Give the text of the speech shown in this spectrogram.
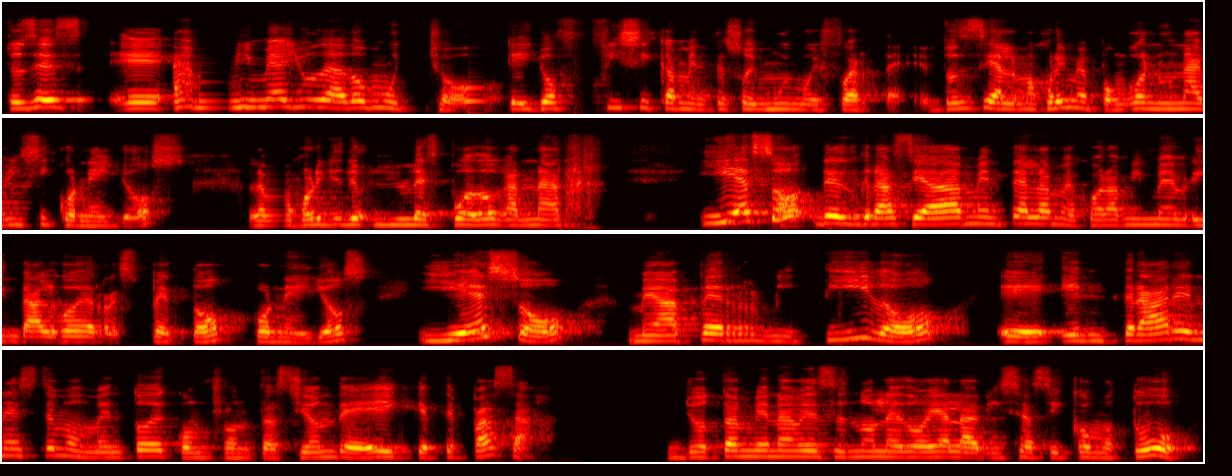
Entonces, eh, a mí me ha ayudado mucho que yo físicamente soy muy, muy fuerte. Entonces, si a lo mejor y me pongo en una bici con ellos, a lo mejor les puedo ganar. Y eso, desgraciadamente, a lo mejor a mí me brinda algo de respeto con ellos. Y eso me ha permitido eh, entrar en este momento de confrontación de, hey, ¿qué te pasa? Yo también a veces no le doy a la bici así como tú.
